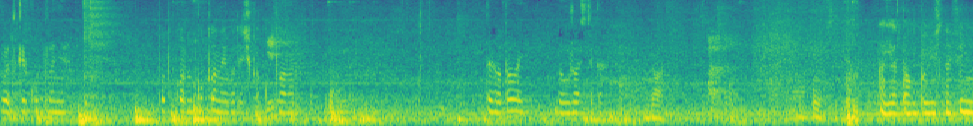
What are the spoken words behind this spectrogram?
Квитки куплені. Попкорн куплений, водичка куплена. Ти готовий до ужастика? Да. А я так боюсь на фільм,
